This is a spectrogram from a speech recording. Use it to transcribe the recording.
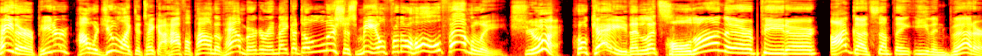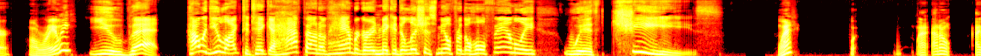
Hey there, Peter. How would you like to take a half a pound of hamburger and make a delicious meal for the whole family? Sure. Okay, then let's. Hold on there, Peter. I've got something even better. Oh, really? You bet. How would you like to take a half pound of hamburger and make a delicious meal for the whole family with cheese? What? What? I, I don't. I,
